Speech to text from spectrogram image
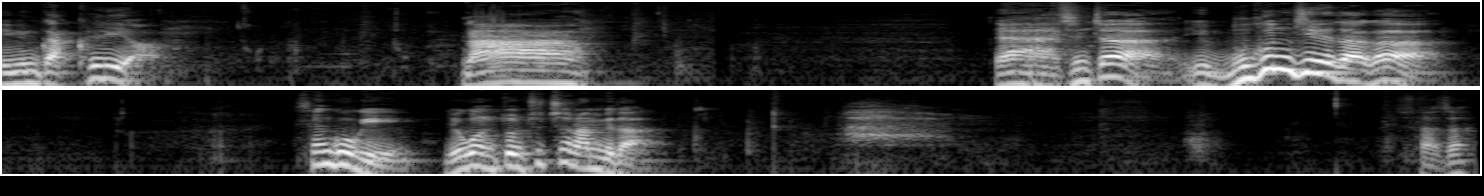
비빔밥 클리어. 아, 야, 진짜, 이 묵은지에다가 생고기, 요건 좀 추천합니다. 하. 자자.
